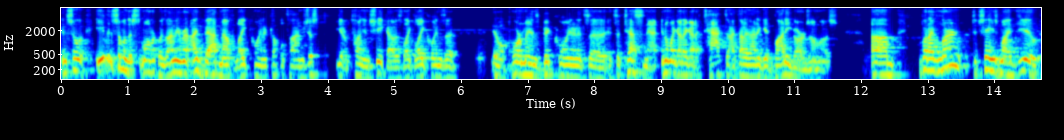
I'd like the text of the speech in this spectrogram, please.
And so even some of the smaller coins, I mean, I badmouthed Litecoin a couple times, just, you know, tongue in cheek. I was like, Litecoin's a, you know, poor man's Bitcoin and it's a, it's a test net. And oh my God, I got attacked. I thought I had to get bodyguards almost. Um, but I've learned to change my view.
